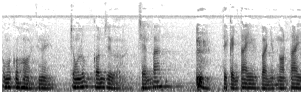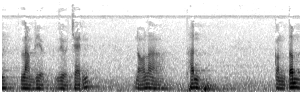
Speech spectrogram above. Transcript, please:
Có một câu hỏi thế này. Trong lúc con rửa, chén bát, Thì cánh tay và những ngón tay làm việc rửa chén, Đó là thân. Còn tâm,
